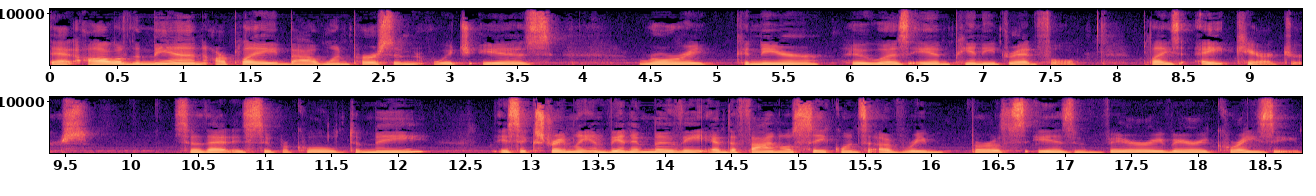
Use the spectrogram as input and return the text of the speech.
that all of the men are played by one person, which is Rory Kinnear, who was in Penny Dreadful, plays eight characters. So that is super cool to me. It's extremely inventive movie, and the final sequence of rebirths is very, very crazy.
